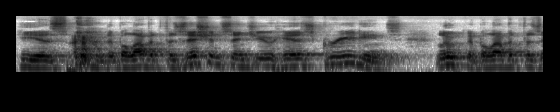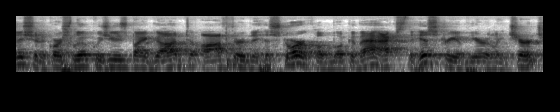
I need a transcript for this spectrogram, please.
He is the beloved physician, sends you his greetings. Luke, the beloved physician. Of course, Luke was used by God to author the historical book of Acts, the history of the early church.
